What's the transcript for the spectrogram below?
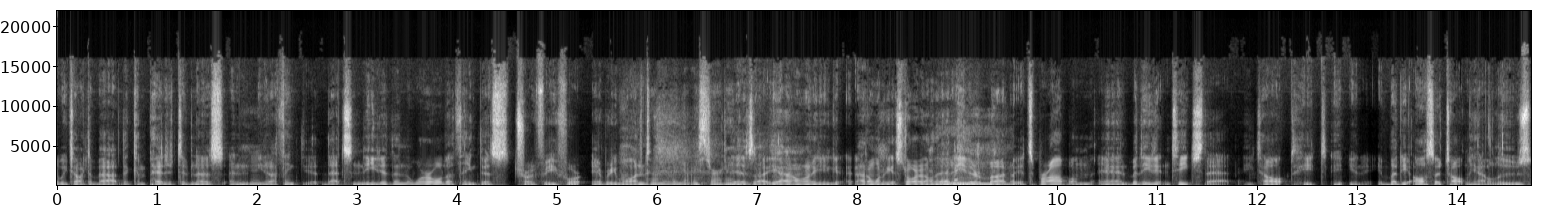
We talked about the competitiveness, and Mm-hmm. you know, I think that that's needed in the world. I think this trophy for everyone Don't even get me started. is like, yeah, I don't want to get, I don't want to get started on that mm. either, but it's a problem. And but he didn't teach that. He taught he, he you know, but he also taught me how to lose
